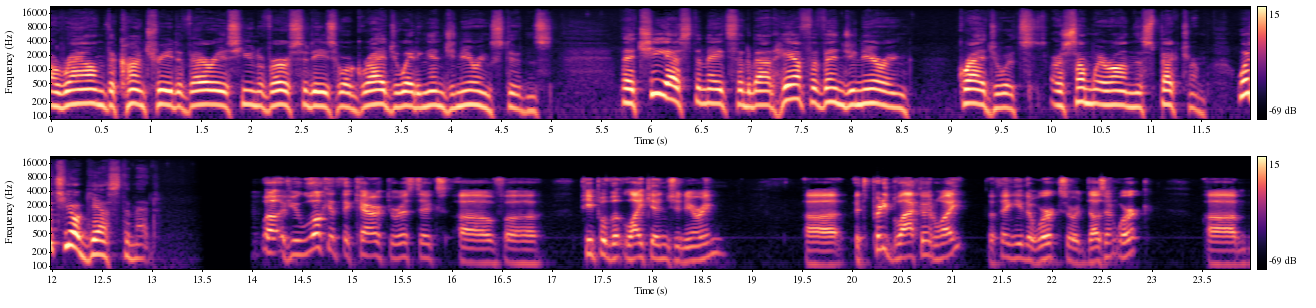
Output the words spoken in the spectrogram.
around the country to various universities who are graduating engineering students that she estimates that about half of engineering graduates are somewhere on the spectrum. What's your guesstimate? Well, if you look at the characteristics of uh, people that like engineering, uh, it's pretty black and white. The thing either works or it doesn't work. Um,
